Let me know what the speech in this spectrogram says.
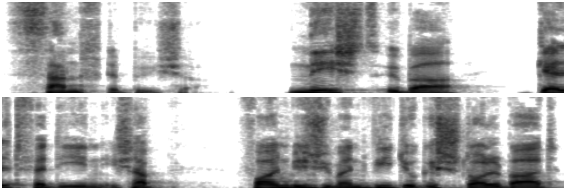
sanfte Bücher. Nichts über Geld verdienen. Ich habe vorhin bin ich über ein Video gestolpert.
